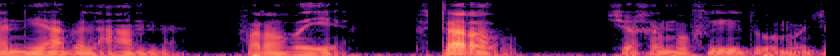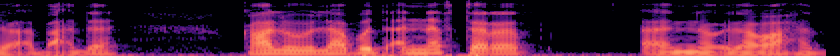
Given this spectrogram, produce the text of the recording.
النيابة العامة فرضية. افترضوا شيخ المفيد ومن جاء بعده قالوا لابد أن نفترض أنه إذا واحد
